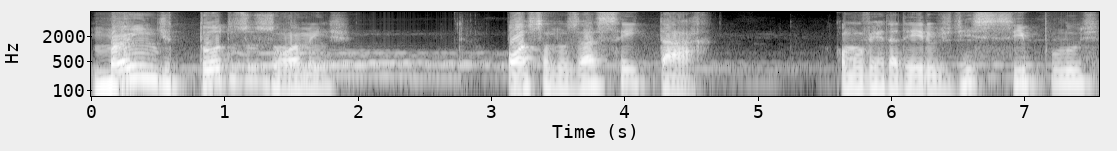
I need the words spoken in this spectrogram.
mãe de todos os homens, possa nos aceitar como verdadeiros discípulos,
